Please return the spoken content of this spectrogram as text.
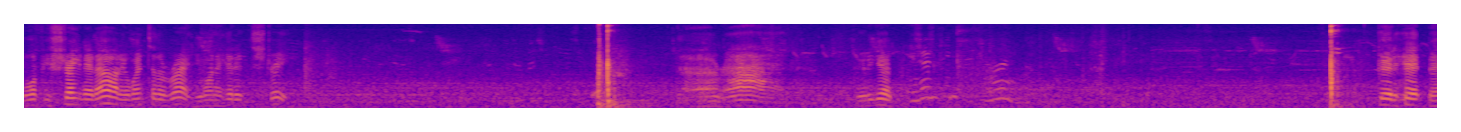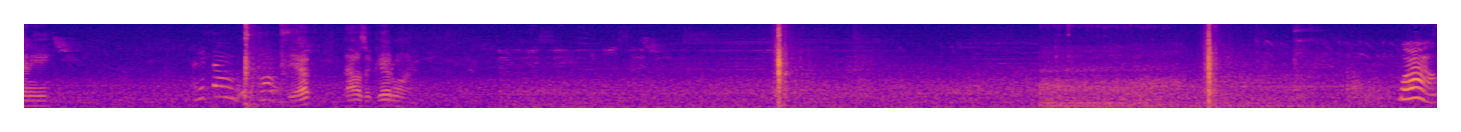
Well, if you straighten it out, it went to the right. You want to hit it straight. All right. Do it again. It just keeps turning. Good hit, Benny. I think that one close. Yep, that was a good one. Wow.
